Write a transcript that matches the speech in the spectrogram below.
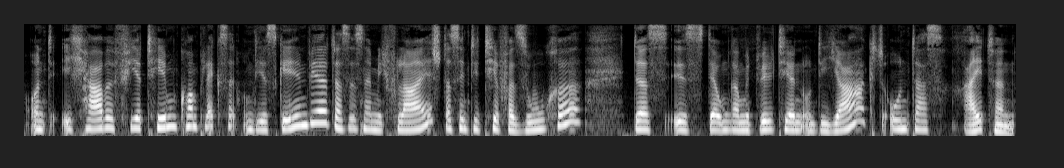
Und ich habe vier Themenkomplexe, um die es gehen wird. Das ist nämlich Fleisch, das sind die Tierversuche, das ist der Umgang mit Wildtieren und die Jagd und das Reiten.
